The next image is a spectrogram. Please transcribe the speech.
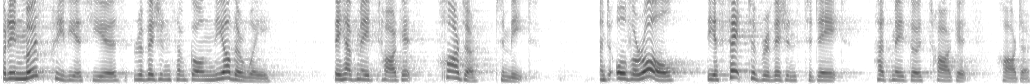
But in most previous years, revisions have gone the other way. They have made targets harder to meet. And overall, the effect of revisions to date has made those targets harder.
